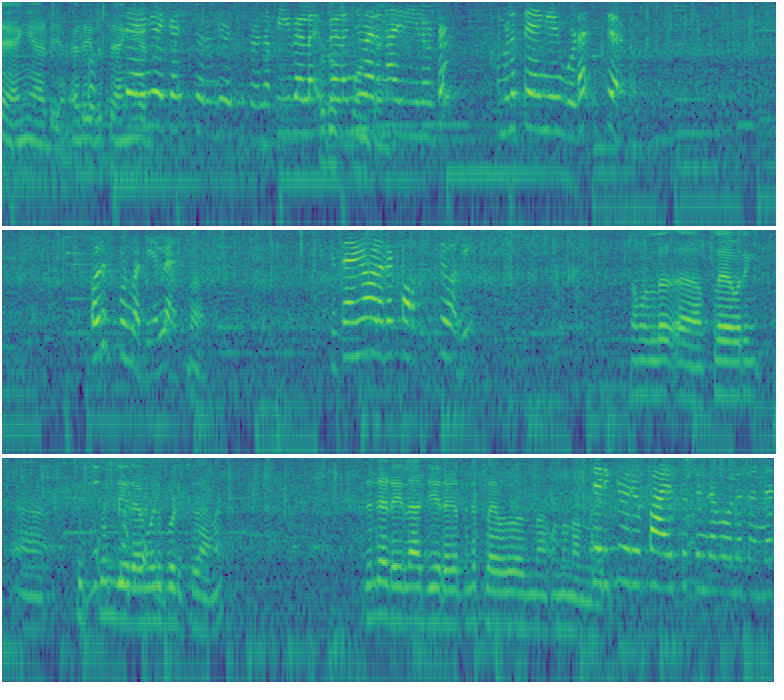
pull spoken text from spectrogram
തേങ്ങ ആഡ് ചെയ്യാം. ഇടയിൽ തേങ്ങ വരുന്ന അരിയിലോട്ട് നമ്മൾ തേങ്ങയും കൂടെ ചേർക്കണം ഒരു സ്പൂൺ മതി അല്ലേ? തേങ്ങ വളരെ കുറച്ച് മതി. നമ്മളുടെ ഫ്ലേവറിങ് ചുക്കും ജീരകം കൂടി പൊടിച്ചതാണ്. ഇതിന്റെ ഇടയിൽ ആ ജീരകത്തിന്റെ ഫ്ലേവർ ഒന്ന് ഒന്ന് നന്നായി. ശരിക്കും ഒരു പായസത്തിന്റെ പോലെ തന്നെ.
